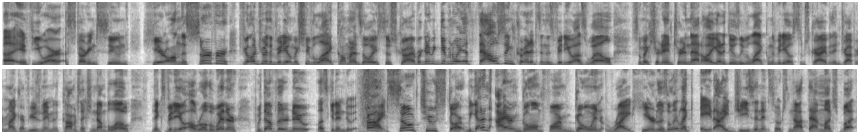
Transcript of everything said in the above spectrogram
uh, if you are starting soon here on the server. If you all enjoy the video, make sure you like, comment, as always, subscribe. We're going to be giving away a thousand credits in this video as well, so make sure to enter in that. All you got to do is leave a like on the video, subscribe, and then drop your Minecraft username in the comment section down below. Next video, I'll roll the winner. Without further ado, let's get into it. All right, so to start, we got an iron golem farm going right here. There's only like eight IGs in it, so it's not that much, but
